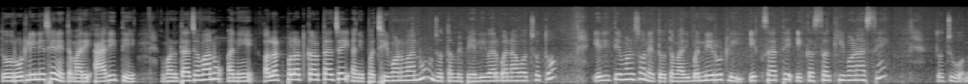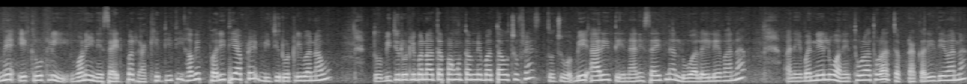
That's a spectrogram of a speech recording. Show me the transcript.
તો રોટલીને છે ને તમારે આ રીતે વણતા જવાનું અને અલટ પલટ કરતા જઈ અને પછી વણવાનું. જો તમે પહેલીવાર બનાવો છો તો એ રીતે વણશો ને તો તમારી બંને રોટલી એકસાથે એક જ સરખી વણાશે. તો જુઓ, મેં એક રોટલી વણીને સાઈડ પર રાખી દીધી. હવે ફરીથી આપણે બીજી રોટલી બનાવું. તો બીજી રોટલી બનાવતા પણ હું તમને બતાવું છું ફ્રેન્ડ્સ તો જુઓ, બે આ રીતે નાની સાઈઝના લુવા લઈ લેવાના અને બંને લુવાને થોડા થોડા ચપટા કરી દેવાના.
